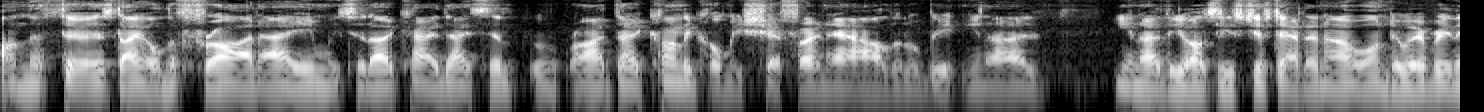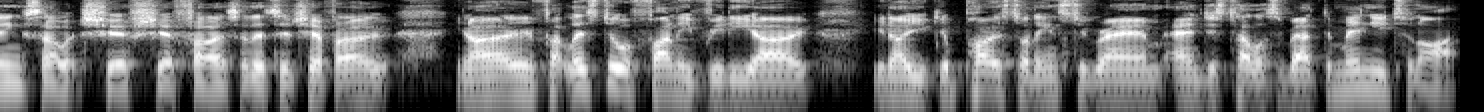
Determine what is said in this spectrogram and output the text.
on the Thursday or the Friday, and we said, okay. They said, right. They kind of call me Chefo now a little bit. You know, you know the Aussies just add an O onto everything, so it's Chef Chefo. So they said, Chefo, you know, let's do a funny video. You know, you can post on Instagram and just tell us about the menu tonight.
